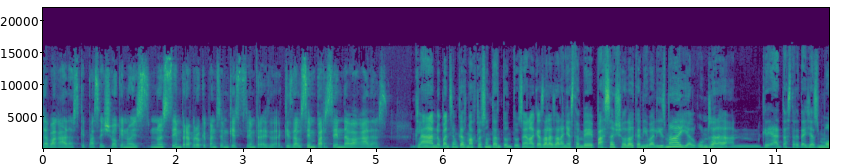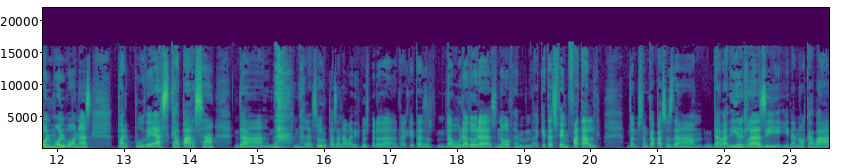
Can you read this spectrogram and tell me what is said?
de vegades que passa això, que no és, no és sempre, però que pensem que és, sempre, que és el 100% de vegades. Clar, no pensem que els mascles són tan tontos. Eh? En el cas de les aranyes també passa això del canibalisme i alguns han, han creat estratègies molt, molt bones per poder escapar-se de, de, de les urpes, anava a dir-vos, però d'aquestes de, devoradores, no? Aquestes fem fatal, doncs són capaços d'evadir-les i, i de no acabar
